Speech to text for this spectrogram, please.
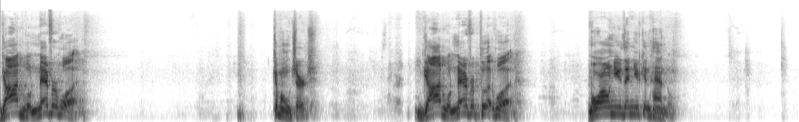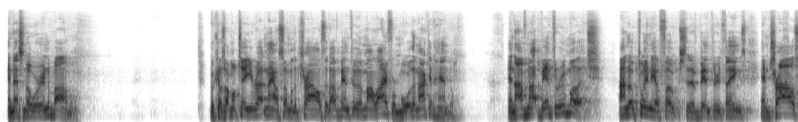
God will never what? Come on, church. God will never put what? More on you than you can handle. And that's nowhere in the Bible. Because I'm going to tell you right now, some of the trials that I've been through in my life were more than I could handle. And I've not been through much. I know plenty of folks that have been through things and trials.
